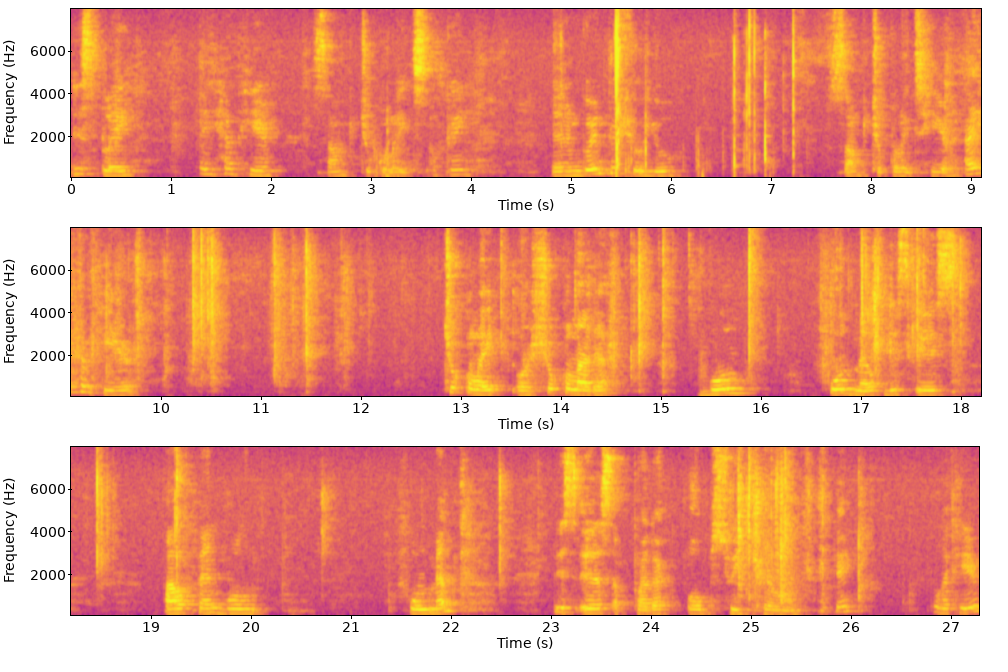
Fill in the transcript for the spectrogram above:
display. I have here some chocolates okay? And I'm going to show you some chocolates here. I have here chocolate or chocolate bull full milk. This is Alpen bull full milk this is a product of Switzerland okay? Look at here.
